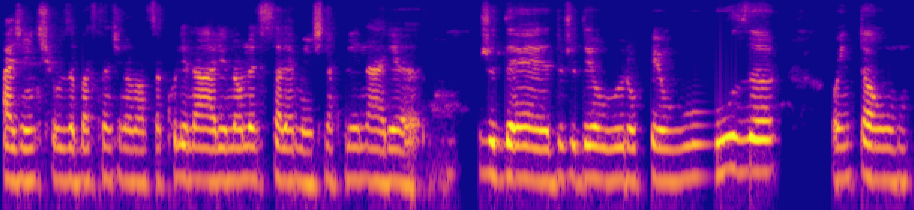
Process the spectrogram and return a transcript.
a gente usa bastante na nossa culinária, e não necessariamente na culinária jude... do judeu europeu usa, ou então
